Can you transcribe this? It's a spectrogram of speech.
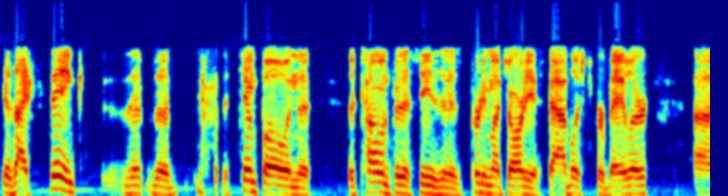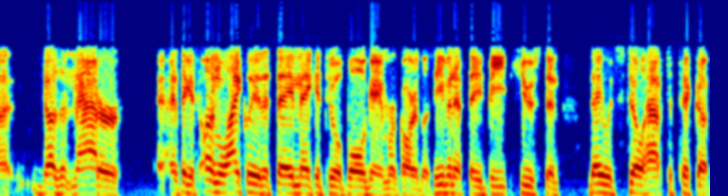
because I think the the, the tempo and the the tone for this season is pretty much already established for Baylor. Uh, doesn't matter. I think it's unlikely that they make it to a bowl game regardless. Even if they beat Houston, they would still have to pick up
